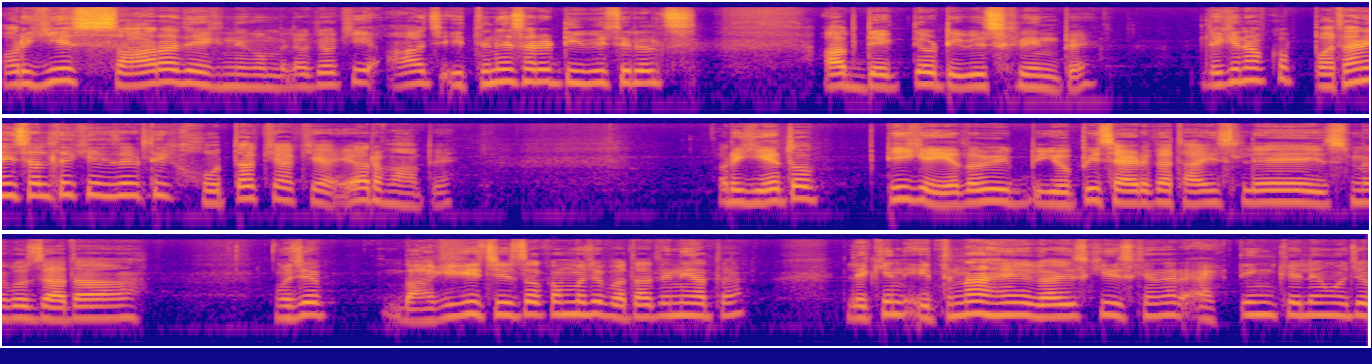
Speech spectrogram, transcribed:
और ये सारा देखने को मिला क्योंकि आज इतने सारे टीवी सीरियल्स आप देखते हो टीवी स्क्रीन पे, लेकिन आपको पता नहीं चलता कि एग्जैक्टली होता क्या क्या यार वहाँ पे। और ये तो ठीक है, ये तो भी यूपी साइड का था, इसलिए इसमें कुछ ज़्यादा मुझे बाकी की चीज़ों का मुझे बताते नहीं आता। लेकिन इतना है गाइस कि इसके अंदर एक्टिंग के लिए मुझे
